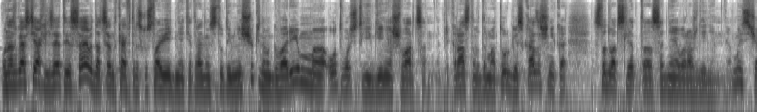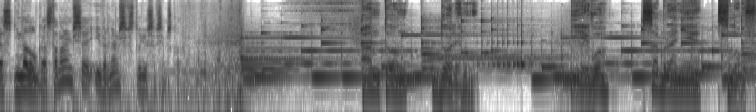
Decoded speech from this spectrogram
У нас в гостях Елизавета Исаева, доцент кафедры искусствоведения Театрального института имени Щукина. Мы говорим э, о творчестве Евгения Шварца, прекрасного драматурга и сказочника, 120 лет со дня его рождения. Мы сейчас ненадолго остановимся и вернемся в студию совсем скоро. Антон Долин и его собрание слов.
